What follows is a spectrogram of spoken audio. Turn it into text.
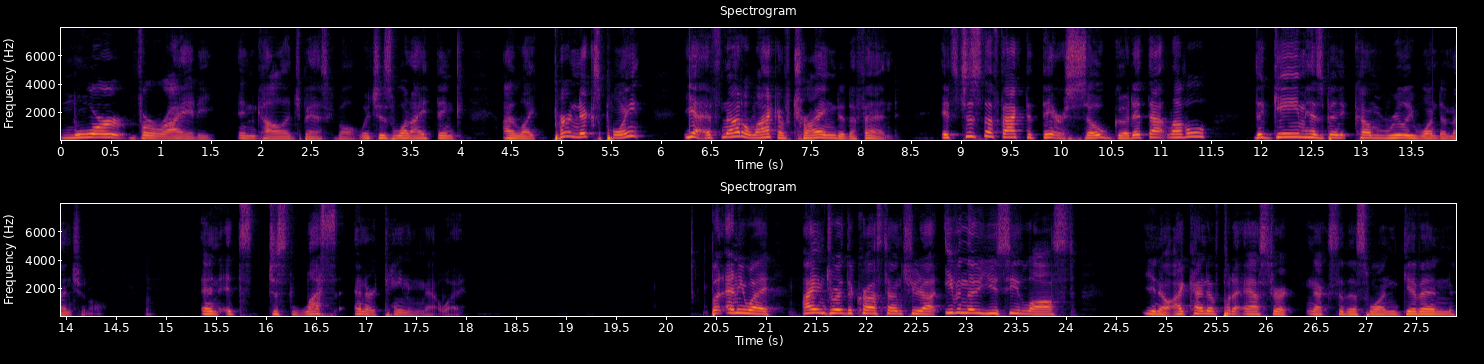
more variety in college basketball, which is what I think I like. Per Nick's point, yeah, it's not a lack of trying to defend. It's just the fact that they are so good at that level. The game has become really one dimensional. And it's just less entertaining that way. But anyway, I enjoyed the crosstown shootout. Even though UC lost, you know, I kind of put an asterisk next to this one given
